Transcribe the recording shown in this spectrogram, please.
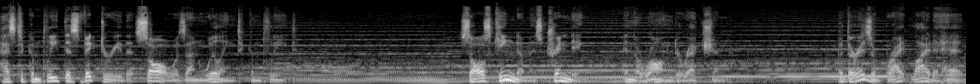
has to complete this victory that Saul was unwilling to complete. Saul's kingdom is trending in the wrong direction. But there is a bright light ahead.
